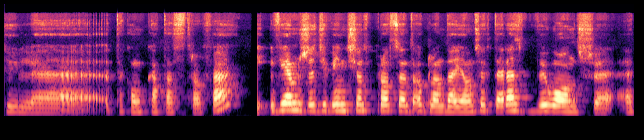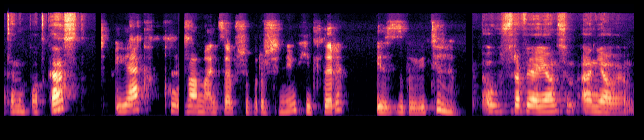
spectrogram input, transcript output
tyle taką katastrofę. I wiem, że 90% oglądających teraz wyłączy e, ten podcast. Jak kurwa mać za przeproszeniem, Hitler jest zbawicielem. Uzdrawiającym aniołem.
